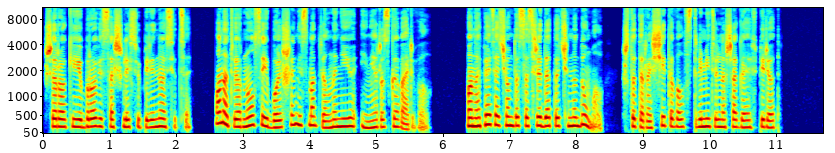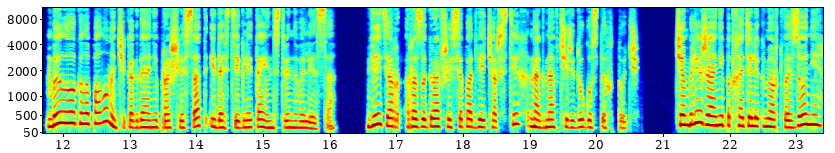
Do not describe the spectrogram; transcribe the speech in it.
Широкие брови сошлись у переносицы. Он отвернулся и больше не смотрел на нее и не разговаривал. Он опять о чем то сосредоточенно думал, что-то рассчитывал, стремительно шагая вперед. Было около полуночи, когда они прошли сад и достигли таинственного леса. Ветер, разыгравшийся под вечер, стих, нагнав череду густых туч. Чем ближе они подходили к мертвой зоне,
